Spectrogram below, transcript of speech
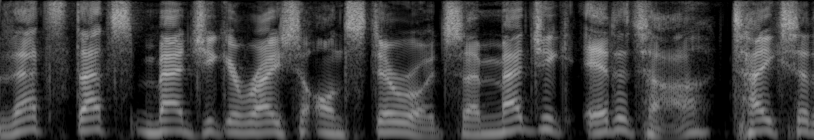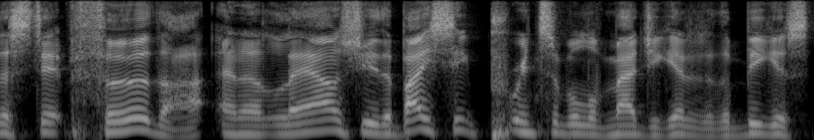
that's that's Magic Eraser on steroids. So Magic Editor takes it a step further and allows you the basic principle of Magic Editor. The biggest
